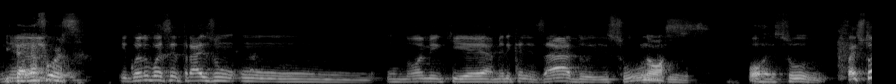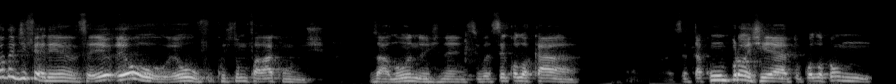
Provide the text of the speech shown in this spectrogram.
E pega é, força. E quando você traz um, um, um, nome que é americanizado, isso. Nossa. Porra, isso faz toda a diferença. Eu, eu, eu costumo falar com os, os alunos, né? Se você colocar. Você está com um projeto, colocou um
